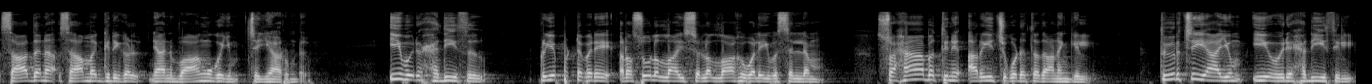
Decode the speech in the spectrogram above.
സാധന സാമഗ്രികൾ ഞാൻ വാങ്ങുകയും ചെയ്യാറുണ്ട്. ഈ ഒരു ഹദീസ് പ്രിയപ്പെട്ടവരെ റസൂൽ അള്ളാഹി സ്വല്ലല്ലാഹു അലൈ വസല്ലം സ്വഹാബത്തിന് അറിയിച്ചു കൊടുത്തതാണെങ്കിൽ തീർച്ചയായും ഈ ഒരു ഹദീസിൽ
